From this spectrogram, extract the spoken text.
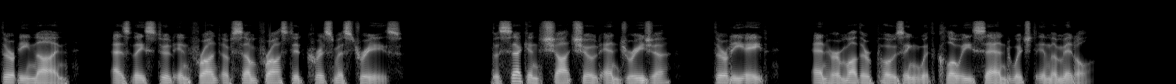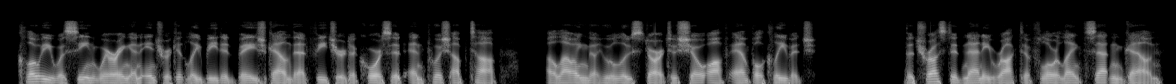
39, as they stood in front of some frosted Christmas trees. The second shot showed Andreza, 38, and her mother posing with Khloe sandwiched in the middle. Khloe was seen wearing an intricately beaded beige gown that featured a corset and push-up top, allowing the Hulu star to show off ample cleavage. The trusted nanny rocked a floor-length satin gown,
